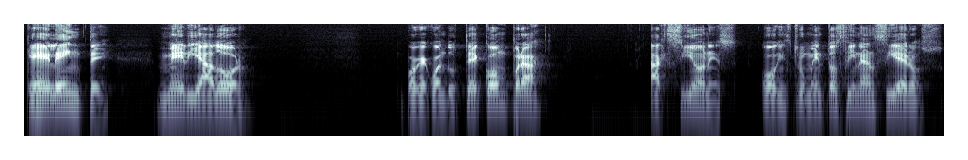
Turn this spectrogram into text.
que es el ente mediador. Porque cuando usted compra acciones o instrumentos financieros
